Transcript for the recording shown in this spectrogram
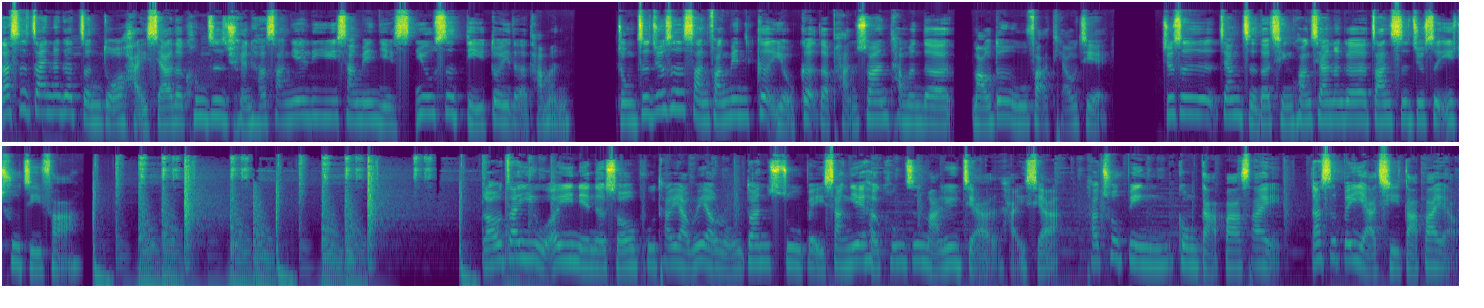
但是在那个争夺海峡的控制权和商业利益上面，也是又是敌对的。他们，总之就是三方面各有各的盘算，他们的矛盾无法调解，就是这样子的情况下，那个战事就是一触即发。然后在一五二一年的时候，葡萄牙为了垄断苏北商业和控制马六甲海峡，他出兵攻打巴塞，但是被雅琪打败了。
